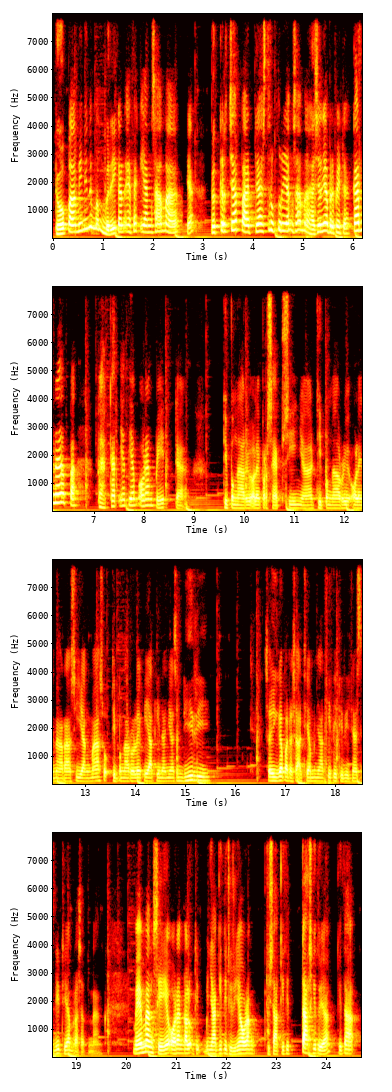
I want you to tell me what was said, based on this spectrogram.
dopamin ini memberikan efek yang sama ya, bekerja pada struktur yang sama, hasilnya berbeda. Karena apa? Bakatnya tiap orang beda dipengaruhi oleh persepsinya, dipengaruhi oleh narasi yang masuk, dipengaruhi oleh keyakinannya sendiri. Sehingga pada saat dia menyakiti dirinya sendiri, dia merasa tenang. memang sih orang kalau di, menyakiti dirinya orang disakiti tas gitu ya. Kita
